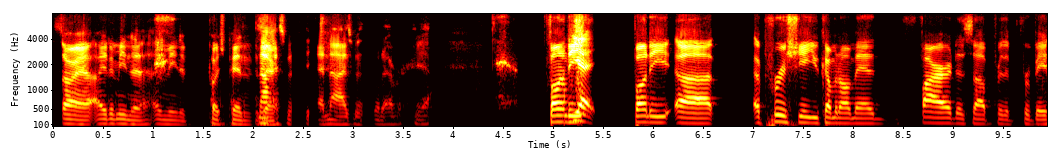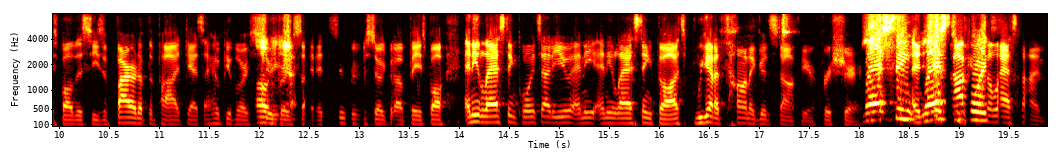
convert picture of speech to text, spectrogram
sorry, I didn't mean to. I didn't mean to push pins there. Naismith. Yeah, Naismith, whatever. Yeah. Fundy, Yeah. Fundy. Uh, appreciate you coming on, man. Fired us up for the for baseball this season. Fired up the podcast. I hope people are Oh, super yeah. excited, super stoked about baseball. Any lasting points out of you? Any any lasting thoughts? We got a ton of good stuff here for sure. Last thing, And last it's not thing gonna be point. the last time.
